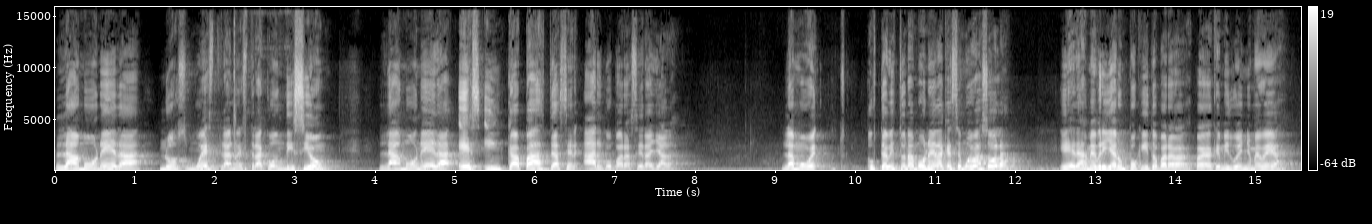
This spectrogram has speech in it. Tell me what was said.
la moneda nos muestra nuestra condición. La moneda es incapaz de hacer algo para ser hallada. ¿Usted ha visto una moneda que se mueva sola? Y déjame brillar un poquito para, para que mi dueño me vea.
